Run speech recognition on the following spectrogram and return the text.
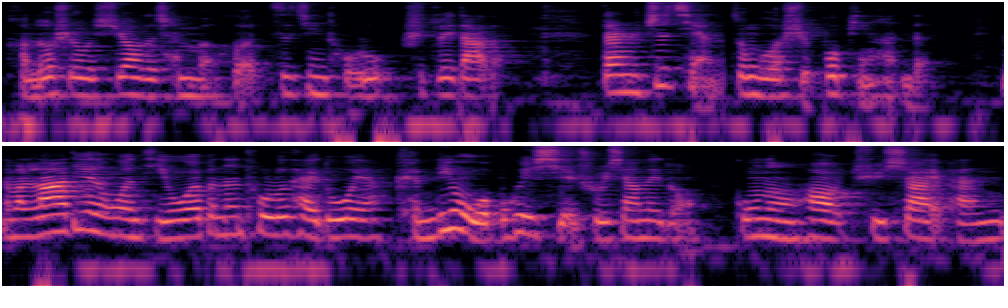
很多时候需要的成本和资金投入是最大的，但是之前中国是不平衡的。那么拉电的问题，我也不能透露太多呀。肯定我不会写出像那种公众号去下一盘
